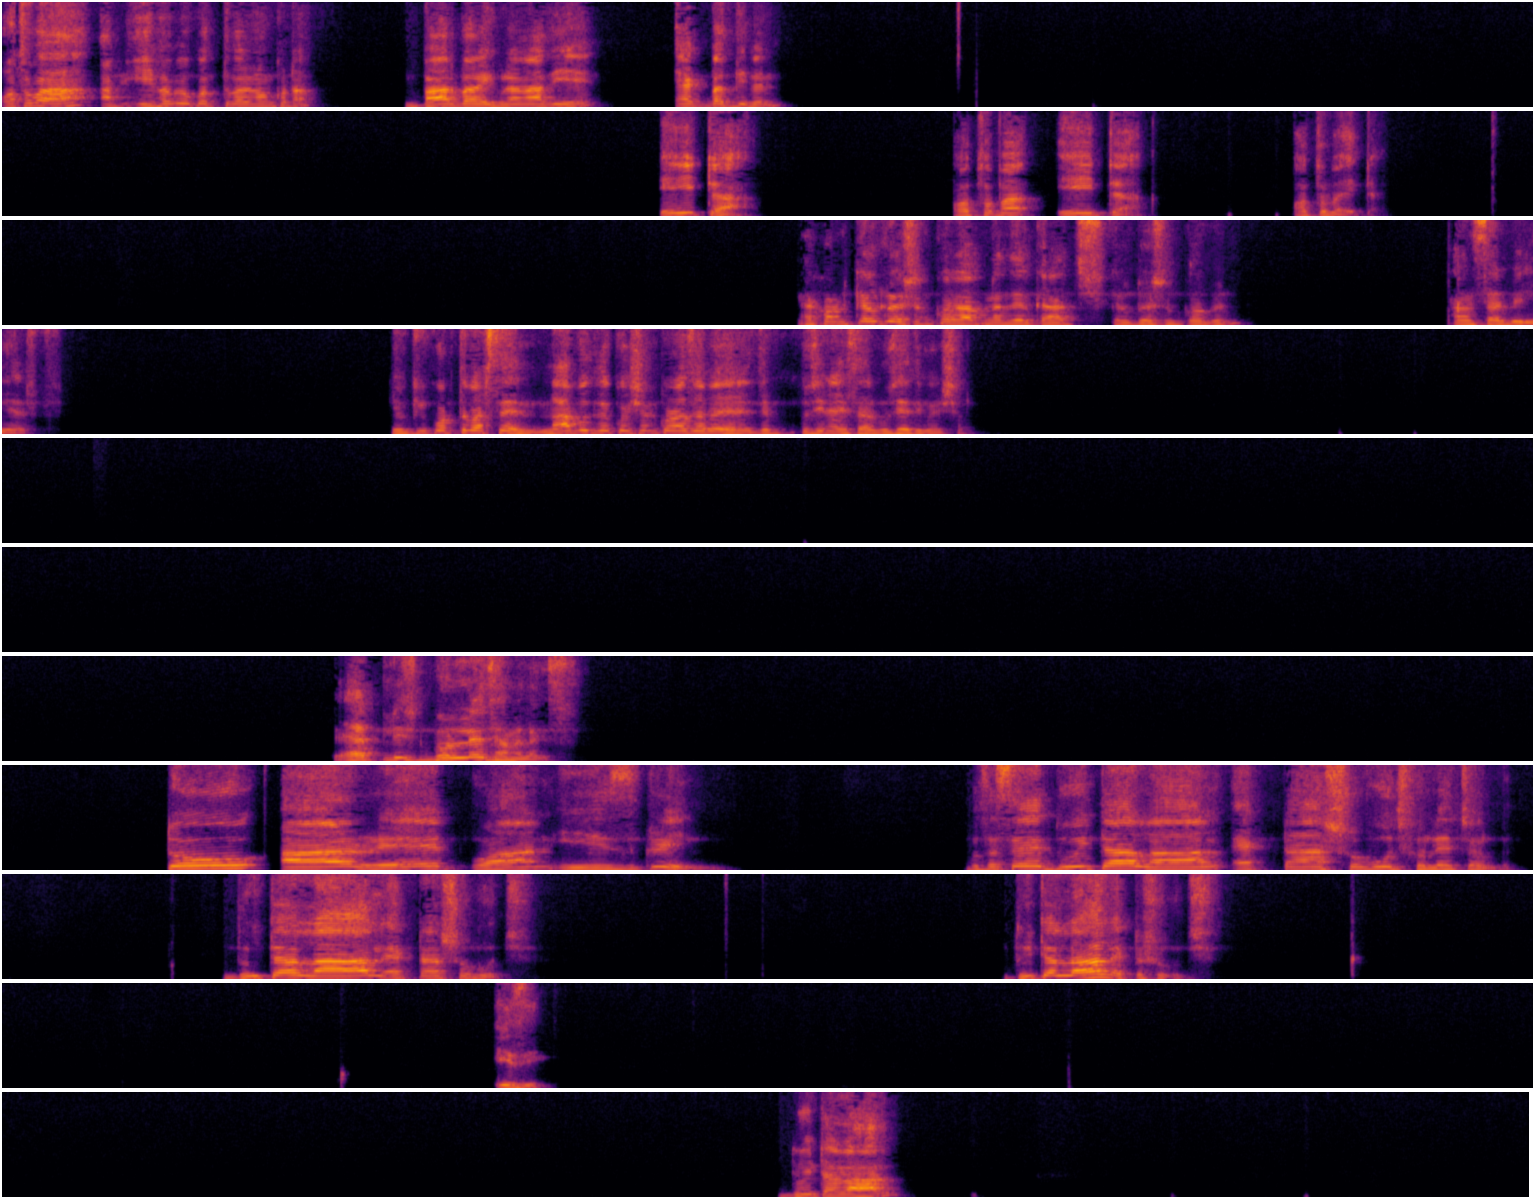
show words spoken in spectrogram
অথবা আপনি এইভাবেও করতে পারেন অঙ্কটা। বারবার এগুলা না দিয়ে একবার দিবেন। এইটা অথবা এইটা অথবা এটা এখন ক্যালকুলেশন করা আপনাদের কাজ ক্যালকুলেশন করবেন। আনসার বেরিয়ে আসবে কেউ কি করতে পারছেন? না বুঝলে কোয়েশন করা যাবে। যে বুঝি নাই স্যার বুঝিয়ে দিবেন সব। অ্যাট লিস্ট বললে ঝামেলা গেছে। Two are red one is green বুঝতেছে দুইটা লাল, একটা সবুজ হলে চলবে। দুইটা লাল, একটা সবুজ। দুইটা লাল, একটা সবুজ। ইজি দুইটা লাল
